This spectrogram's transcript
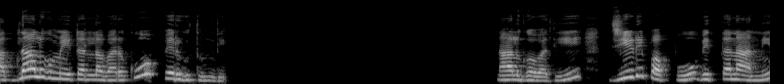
పద్నాలుగు మీటర్ల వరకు పెరుగుతుంది. నాలుగవది జీడిపప్పు విత్తనాన్ని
